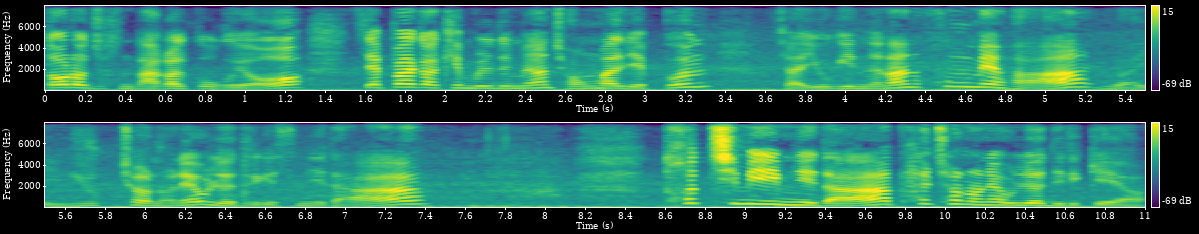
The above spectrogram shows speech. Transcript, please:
떨어져서 나갈 거고요. 새빨갛게 물들면 정말 예쁜 자, 여기 있는 한 홍매화 요 아이 6,000원에 올려 드리겠습니다. 터치미입니다. 8,000원에 올려 드릴게요.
